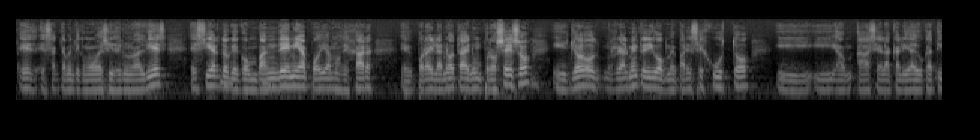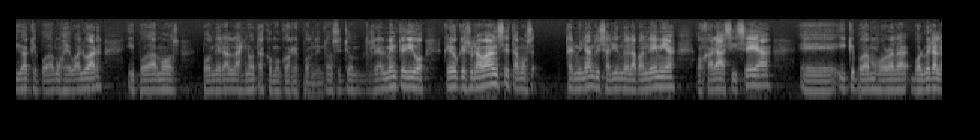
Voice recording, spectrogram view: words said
es exactamente como vos decís del 1 al 10. Es cierto que con pandemia podíamos dejar eh, por ahí la nota en un proceso y yo realmente digo, me parece justo y, hacia la calidad educativa que podamos evaluar y podamos ponderar las notas como corresponde. Entonces yo realmente digo, creo que es un avance, estamos terminando y saliendo de la pandemia, ojalá así sea. Eh, y que podamos volver a, la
